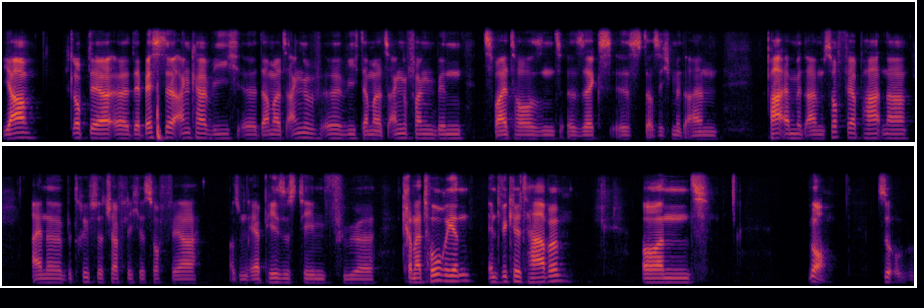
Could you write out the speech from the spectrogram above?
ja, ich glaube, der, äh, der beste Anker, wie ich, damals ange, wie ich damals angefangen bin, 2006, ist, dass ich mit einem äh, mit einem Softwarepartner eine betriebswirtschaftliche Software, also ein ERP-System für Krematorien entwickelt habe. Und ja, so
